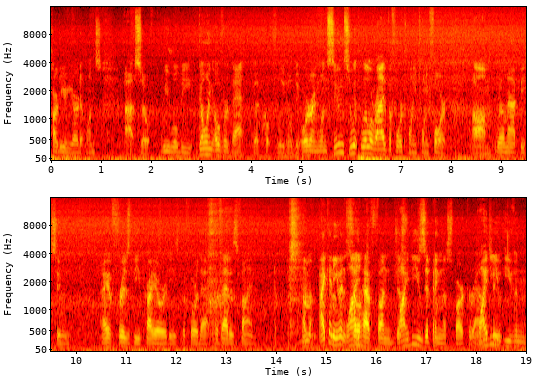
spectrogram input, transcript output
part of your yard at once. Uh, so we will be going over that, but hopefully he'll be ordering one soon, so it will arrive before 2024. Um, Will not be soon. I have frisbee priorities before that, but that is fine. Um, I can even Why- still have fun just why do you- zipping the spark around. why do too. you even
